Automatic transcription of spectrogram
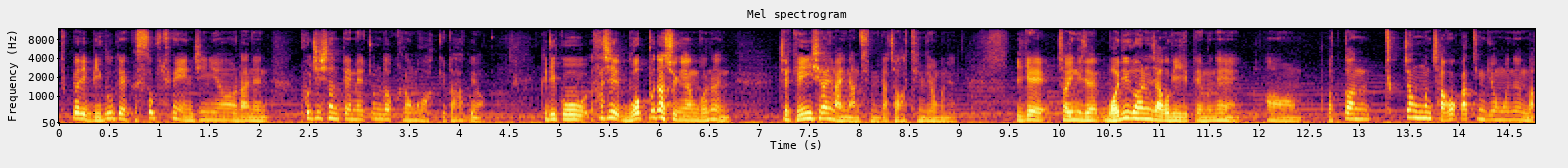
특별히 미국의 그 소프트웨어 엔지니어라는 포지션 때문에 좀 더 그런 것 같기도 하고요. 그리고 사실 무엇보다 중요한 거는 제 개인 시간이 많이 남습니다. 저 같은 경우는 이게 저희는 이제 머리로 하는 작업이기 때문에 어, 어떤 특정문 작업 같은 경우는 막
